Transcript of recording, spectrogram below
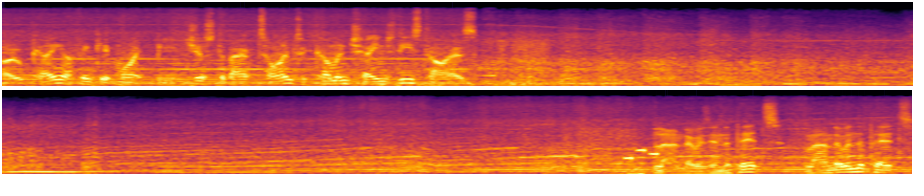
Okay, I think it might be just about time to come and change these tyres. Lando is in the pits. Lando in the pits.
